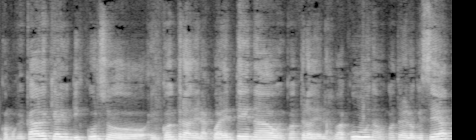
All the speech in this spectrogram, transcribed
Como que cada vez que hay un discurso en contra de la cuarentena o en contra de las vacunas o en contra de lo que sea,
